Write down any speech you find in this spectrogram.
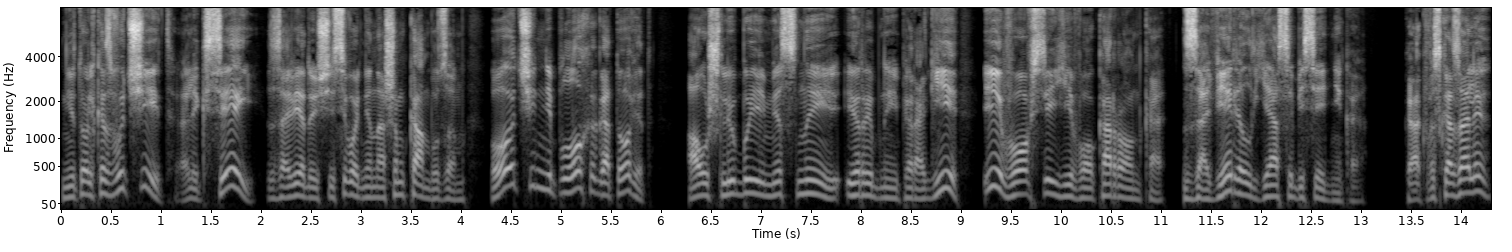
Не только звучит. Алексей, заведующий сегодня нашим камбузом, очень неплохо готовит а уж любые мясные и рыбные пироги и вовсе его коронка», — заверил я собеседника. «Как вы сказали?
